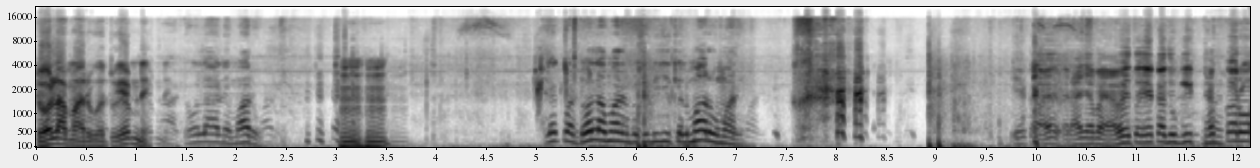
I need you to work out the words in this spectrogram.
ઢોલા મારું હતું એમ ને? ઢોલા ને મારું. હમ હમ. એકવાર ઢોલા મારે ને પછી બીજી કેલ મારું મારે. એક રાજાભાઈ હવે તો એકાદું ગીત ઠપ કરો.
